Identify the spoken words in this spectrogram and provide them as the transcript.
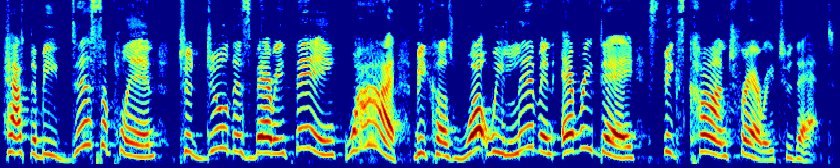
have to be disciplined to do this very thing. Why? Because what we live in every day speaks contrary to that.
